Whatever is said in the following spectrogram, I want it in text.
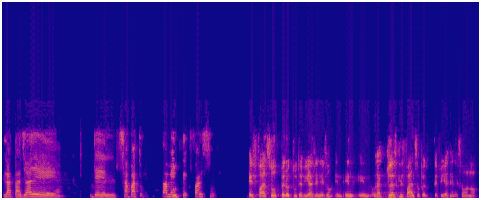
la talla de del zapato, exactamente, falso. es falso, pero tú te fijas en eso, en, en, en- o sea, tú sabes que es falso, pero ¿te fijas en eso o no?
